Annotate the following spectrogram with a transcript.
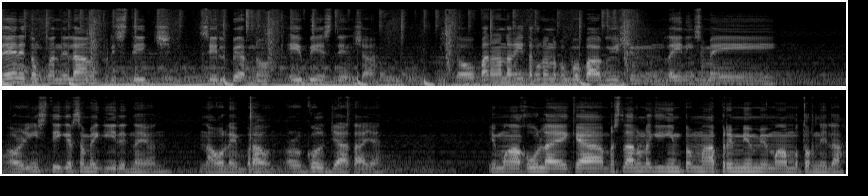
Then itong kanilang Prestige Silver no, ABS din siya. So parang ang nakita ko lang na pagbabago is yung lining sa may or yung sticker sa may gilid na yon na kulay brown or gold yata yan. Yung mga kulay kaya mas lalong nagiging mga premium yung mga motor nila.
